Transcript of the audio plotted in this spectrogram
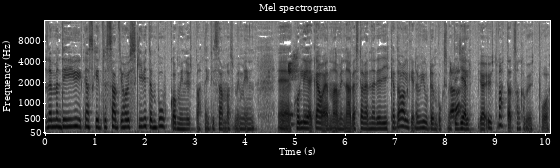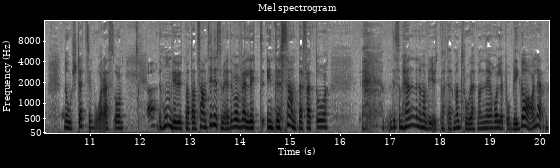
nej men det är ju ganska intressant. Jag har ju skrivit en bok om min utmattning tillsammans med min eh, kollega och en av mina bästa vänner Erika Dahlgren. Och vi gjorde en bok som heter Hjälp, jag är utmattad som kom ut på Nordstedts i våras. Och hon blev utmattad samtidigt som jag. Det var väldigt intressant därför att då det som händer när man blir utmattad är att man tror att man håller på att bli galen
